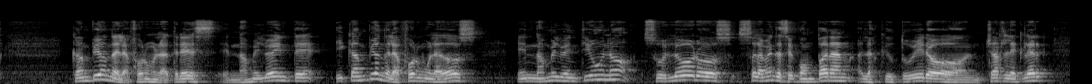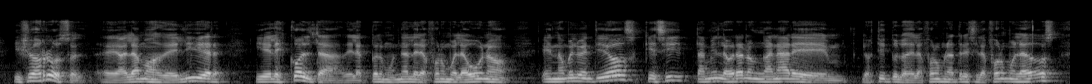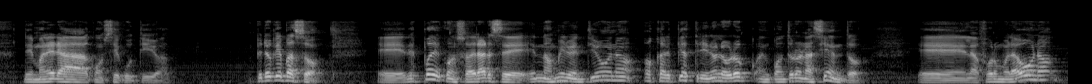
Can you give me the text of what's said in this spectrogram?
campeón de la Fórmula 3 en 2020 y campeón de la Fórmula 2 en 2021. Sus logros solamente se comparan a los que obtuvieron Charles Leclerc y George Russell. Eh, hablamos del líder y del escolta del actual mundial de la Fórmula 1 en 2022, que sí, también lograron ganar eh, los títulos de la Fórmula 3 y la Fórmula 2 de manera consecutiva. Pero ¿qué pasó? Eh, después de consagrarse en 2021, Oscar Piastri no logró encontrar un asiento eh, en la Fórmula 1.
